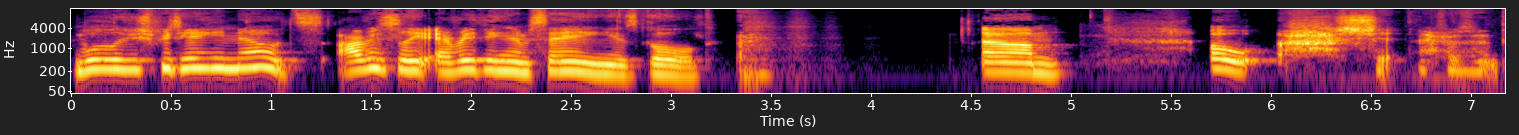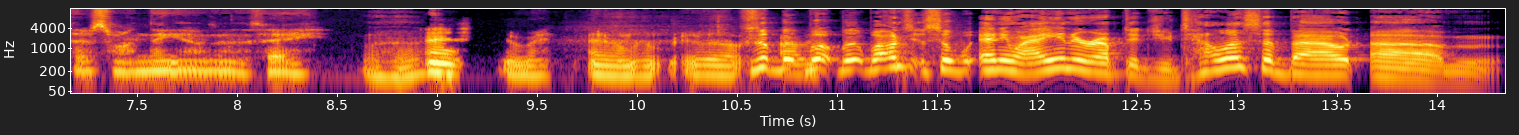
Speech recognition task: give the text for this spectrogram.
Well, you should be taking notes. Obviously, everything I'm saying is gold. Um. Oh shit! I forgot. There's one thing I was going to say. Uh-huh. Eh, never mind. I don't remember. So, but, but, but why don't you, so anyway, I interrupted you. Tell us about um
